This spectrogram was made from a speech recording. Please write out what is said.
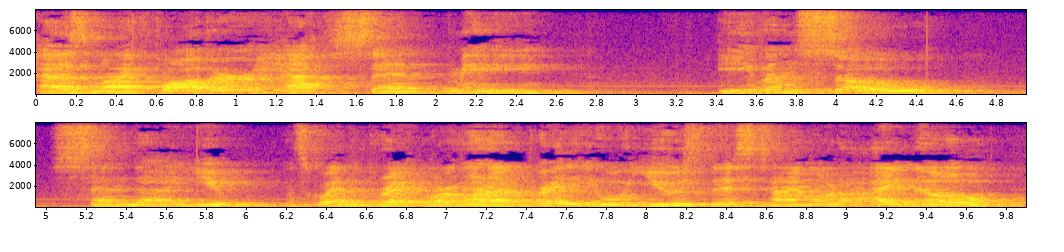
as my Father hath sent me, even so send I you. Let's go ahead and pray. Lord, I want to pray that you will use this time, Lord. I know,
